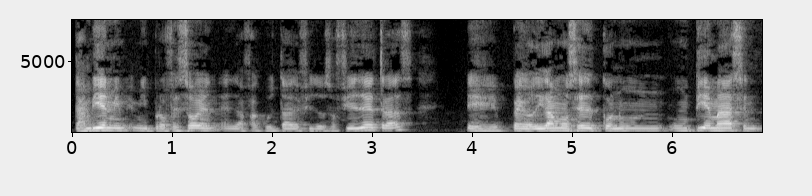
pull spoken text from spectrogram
también mi, profesor en, la Facultad de Filosofía y Letras, pero digamos él con un, pie más en,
